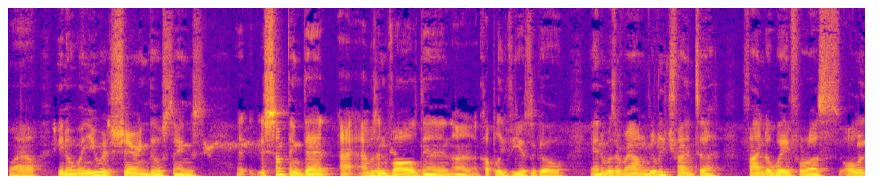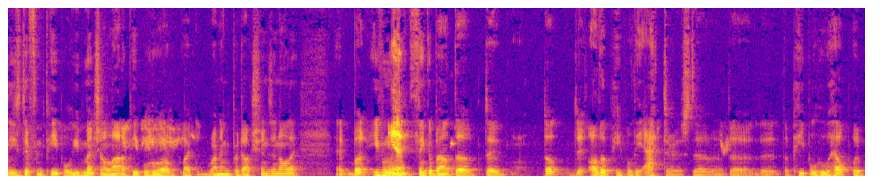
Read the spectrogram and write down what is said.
Wow. You know, when you were sharing those things, there's something that I, I was involved in uh, a couple of years ago, and it was around really trying to find a way for us, all of these different people. You mentioned a lot of people who are like running productions and all that, but even when Yeah. you think about the the the, the other people, the actors, the, the the the people who help with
